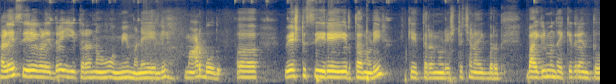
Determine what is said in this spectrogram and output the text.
ಹಳೆ ಸೀರೆಗಳಿದ್ದರೆ ಈ ಥರ ನಾವು ಒಮ್ಮೆ ಮನೆಯಲ್ಲಿ ಮಾಡ್ಬೋದು. ವೇಸ್ಟ್ ಸೀರೆ ಇರ್ತಾ ನೋಡಿ. ಈ ಥರ ನೋಡಿ ಎಷ್ಟು ಚೆನ್ನಾಗಿ ಬರುತ್ತೆ. ಬಾಗಿಲು ಮುಂದೆ ಹಾಕಿದರೆ ಅಂತೂ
